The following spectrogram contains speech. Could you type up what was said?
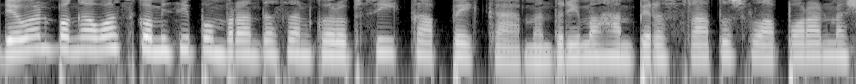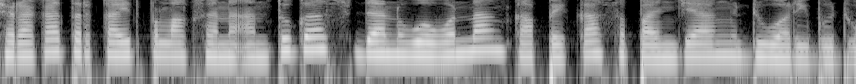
Dewan Pengawas Komisi Pemberantasan Korupsi KPK menerima hampir 100 laporan masyarakat terkait pelaksanaan tugas dan wewenang KPK sepanjang 2022.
